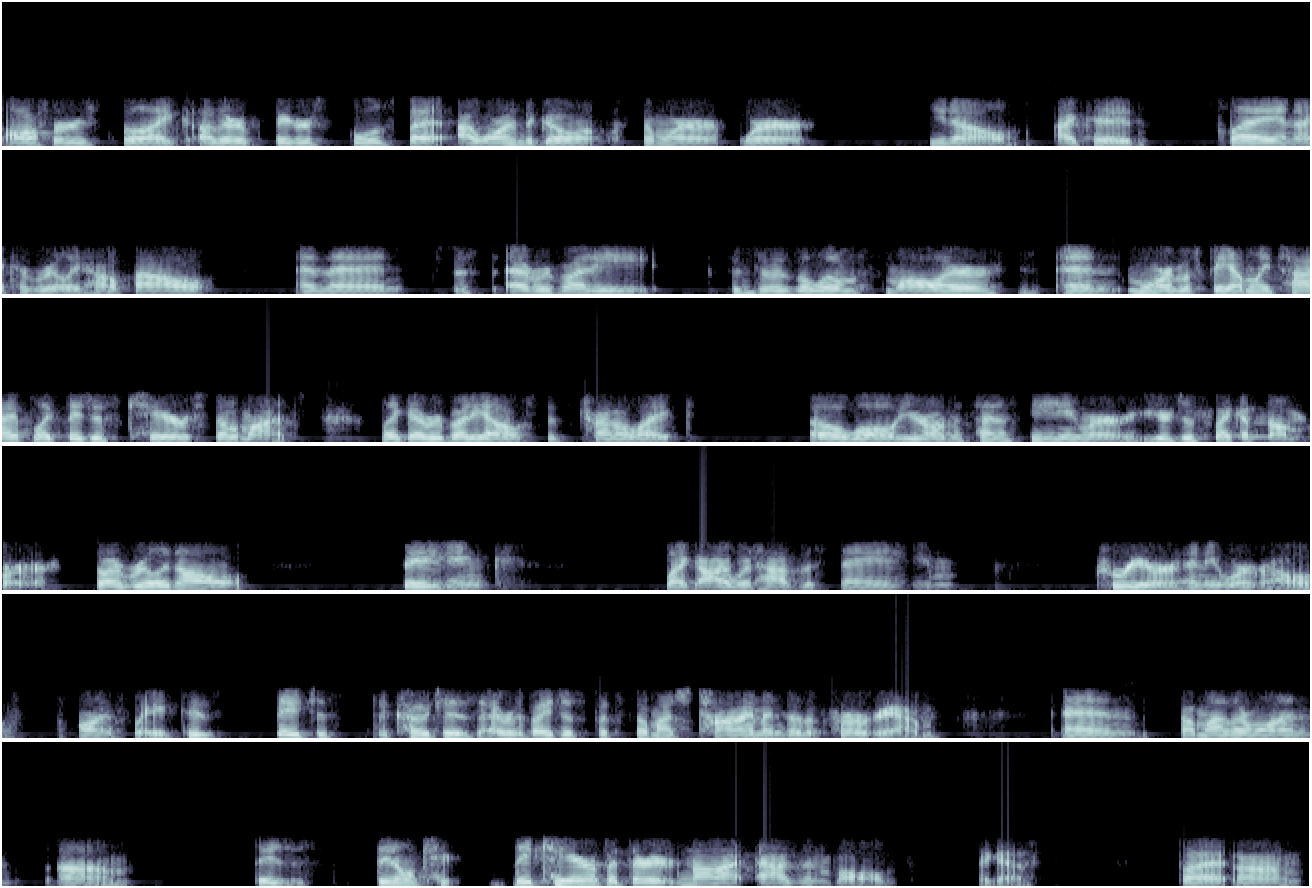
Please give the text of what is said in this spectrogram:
offers to like other bigger schools, but I wanted to go somewhere where, you know, I could play and I could really help out. And then just everybody, since it was a little smaller and more of a family type, like they just care so much. Like everybody else is kind of like oh, well, you're on the tennis team or you're just like a number. So I really don't think like I would have the same career anywhere else, honestly, because they just, the coaches, everybody just puts so much time into the program. And some other ones, um, they just, they don't care. They care, but they're not as involved, I guess. But um,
